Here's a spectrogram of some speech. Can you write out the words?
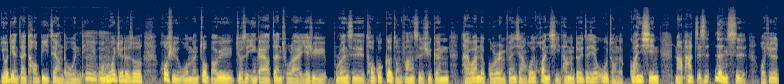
有点在逃避这样的问题。嗯嗯。我们会觉得说，或许我们做保育就是应该要站出来，也许不论是透过各种方式去跟台湾的国人分享，或者唤起他们对这些物种的关心，哪怕只是认识，我觉得。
